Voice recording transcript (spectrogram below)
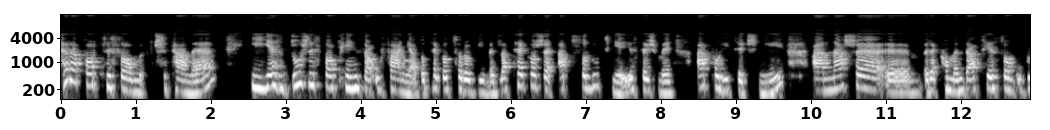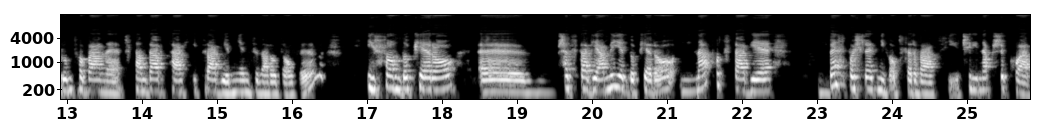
te raporty są czytane i jest duży stopień zaufania do tego, co robimy, dlatego że absolutnie jesteśmy apolityczni, a nasze rekomendacje są ugruntowane w standardach i prawie międzynarodowym i są dopiero przedstawiamy je dopiero na podstawie bezpośrednich obserwacji, czyli na przykład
